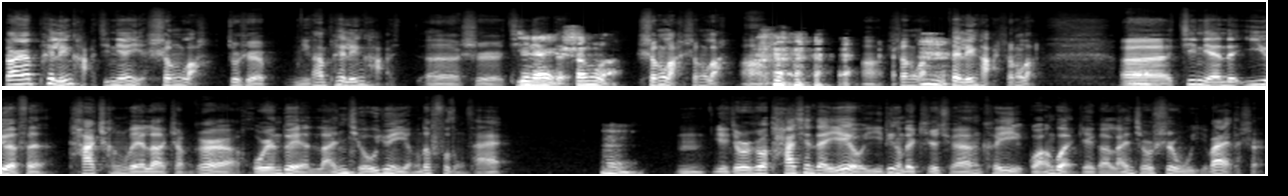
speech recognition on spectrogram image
当然，佩林卡今年也升了，就是你看佩林卡，呃，是今年升了。升了，升了啊 啊，升了，佩林卡升了。呃，今年的一月份，他成为了整个湖人队篮球运营的副总裁。嗯嗯，也就是说，他现在也有一定的职权，可以管管这个篮球事务以外的事儿。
